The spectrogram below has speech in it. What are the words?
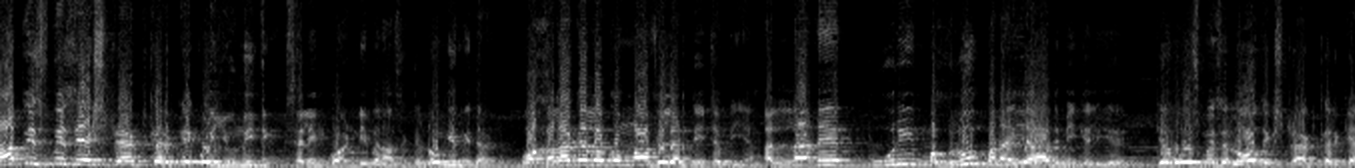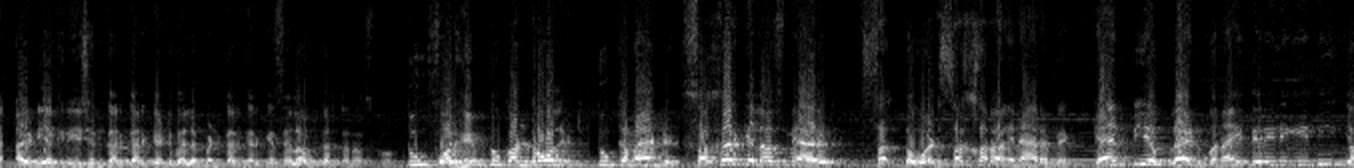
آپ اس میں سے extract کر کے کوئی unique selling point نہیں بنا سکتے don't give me that وَخَلَقَ لَكُمْ مَا فِلَرْدِ جَمِعَ اللہ نے پوری مخلوق بنائی ہے آدمی کے لیے کہ وہ اس میں سے laws extract کر کے idea creation کر کر کے development کر کر کے sell out کرتا رہا اس کو to for him to control it to command it سخر کے لفظ میں Arabic the word سخر in Arabic can be applied بنائی تیرے لیے تھی یا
